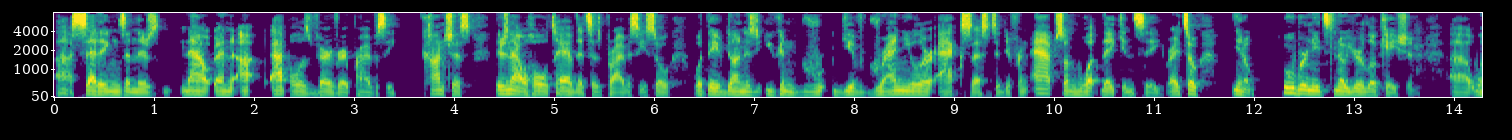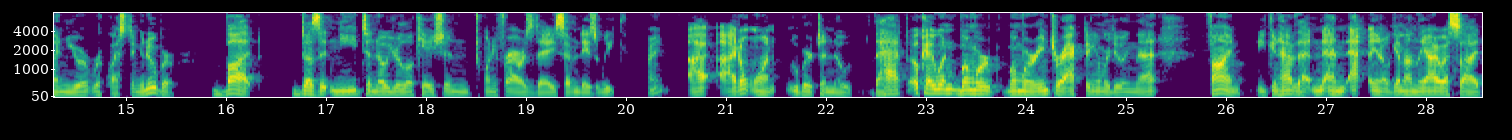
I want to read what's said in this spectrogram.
uh, settings and there's now, and uh, Apple is very, very privacy conscious. There's now a whole tab that says privacy. So what they've done is you can gr- give granular access to different apps on what they can see, right? So, you know, Uber needs to know your location uh, when you're requesting an Uber, but does it need to know your location 24 hours a day, seven days a week? Right. I, I don't want Uber to know that. Okay. When, when we're, when we're interacting and we're doing that, fine. You can have that. And, and you know, again, on the iOS side,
